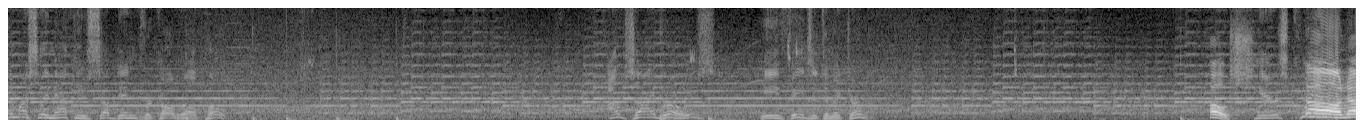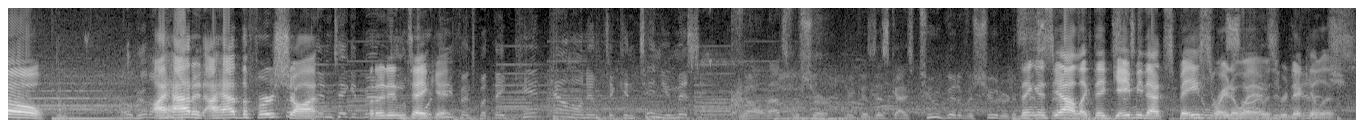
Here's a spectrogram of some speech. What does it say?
and Wesley Matthews subbed in for Caldwell Pope. Outside Rose, he feeds it to McDermott. Oh, sh Here's Quinn. Oh, no, no. No I had it. I had the first shot, but I didn't take it. Defense, but they can't count on him to continue missing. No, that's for sure, because this guy's too good of a shooter to Thing miss is, that yeah, like they gave me that space You know, right away. It was ridiculous.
